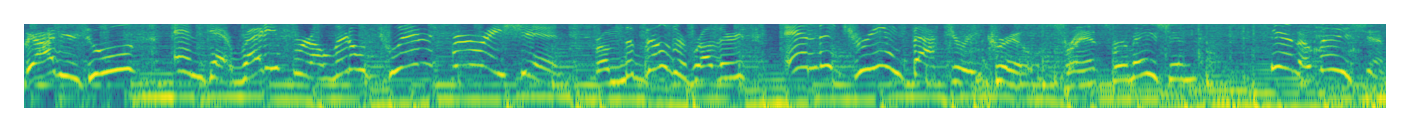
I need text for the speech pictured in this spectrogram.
Grab your tools and get ready for a little twinspiration from the Builder Brothers and the Dream Factory crew. Transformation, innovation,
